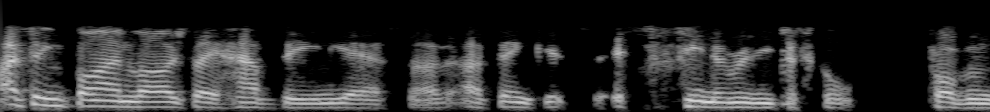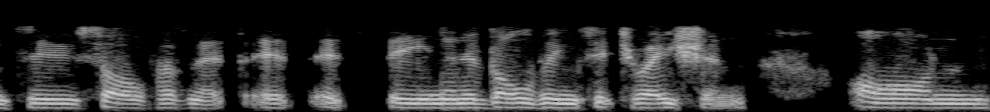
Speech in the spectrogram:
I think by and large they have been. Yes, I, I think it's it's been a really difficult problem to solve, hasn't it? it? It's been an evolving situation on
